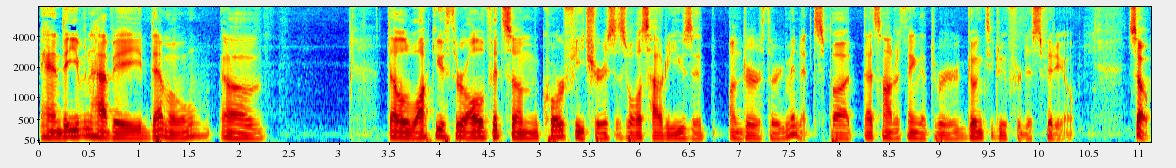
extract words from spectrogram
And they even have a demo of that'll walk you through all of its um, core features as well as how to use it under 30 minutes. But that's not a thing that we're going to do for this video. So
